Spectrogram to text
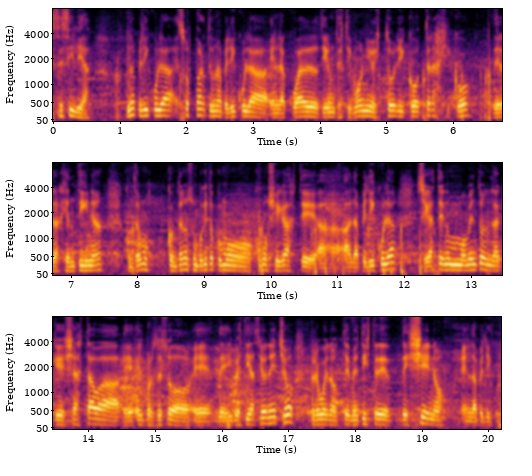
Cecilia, una película, sos parte de una película en la cual tiene un testimonio histórico trágico de la Argentina. Contamos, contanos un poquito cómo, cómo llegaste a, la película. Llegaste en un momento en la que ya estaba eh, el proceso eh, de investigación hecho, pero bueno, te metiste de lleno en la película.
